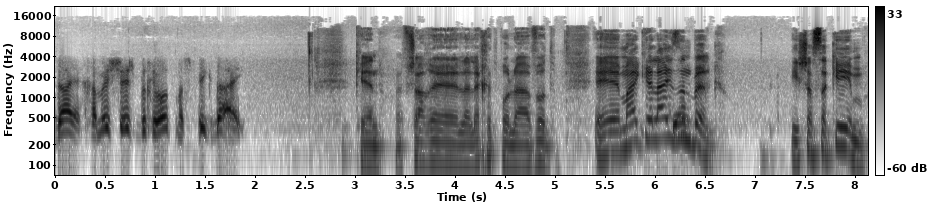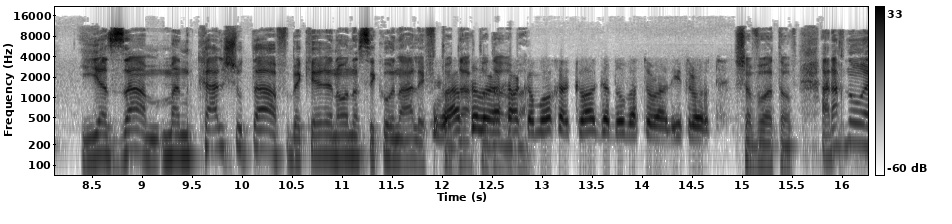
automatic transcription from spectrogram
די, חמש-שש בחירות מספיק, די. כן, אפשר uh, ללכת פה לעבוד. Uh, מייקל אייזנברג, איש עסקים, יזם, מנכ"ל שותף בקרן הון הסיכון א', תודה, תודה רבה. כמוך כלל גדול בתורה, להתראות. שבוע טוב. אנחנו uh,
